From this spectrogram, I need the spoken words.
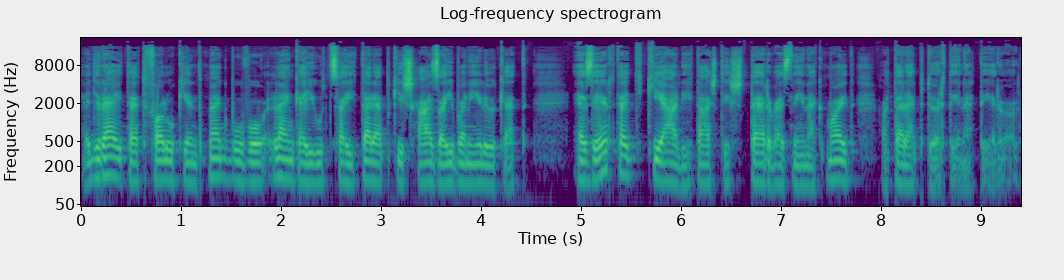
egy rejtett faluként megbúvó Lenkei utcai telep kis házaiban élőket. Ezért egy kiállítást is terveznének majd a telep történetéről.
